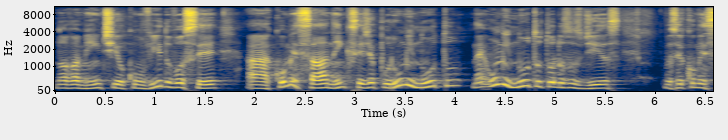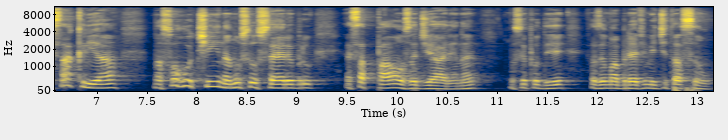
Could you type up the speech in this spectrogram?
novamente eu convido você a começar, nem que seja por um minuto, né? Um minuto todos os dias, você começar a criar na sua rotina, no seu cérebro, essa pausa diária, né? Você poder fazer uma breve meditação.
